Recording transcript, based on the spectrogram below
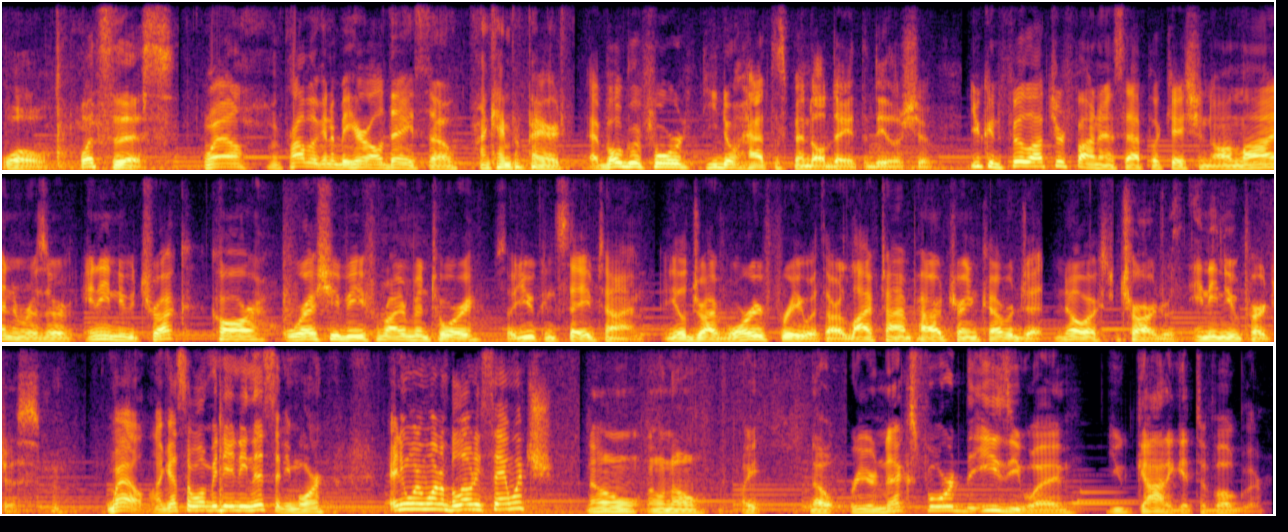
Whoa, what's this? Well, I'm probably gonna be here all day, so I came prepared. At Vogler Ford, you don't have to spend all day at the dealership. You can fill out your finance application online and reserve any new truck, car, or SUV from our inventory so you can save time. And you'll drive worry-free with our lifetime powertrain coverage at no extra charge with any new purchase. Well, I guess I won't be needing this anymore. Anyone want a bologna sandwich? No, no, no. Wait, no. For your next Ford the easy way, you gotta get to Vogler.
